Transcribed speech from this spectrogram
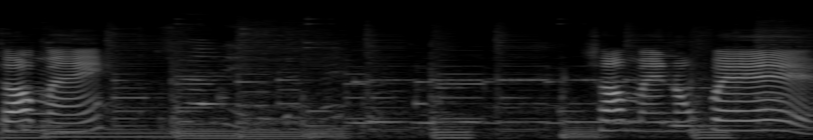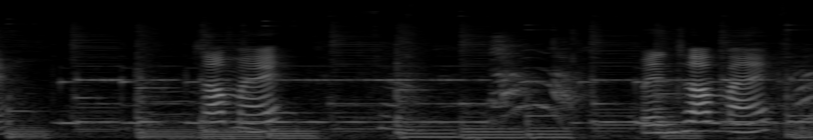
ชอบไหมเชื่อดิมันจะไม่ชอบไหมน้องเฟย์ชอบไหม เป็นชอบไหมเ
